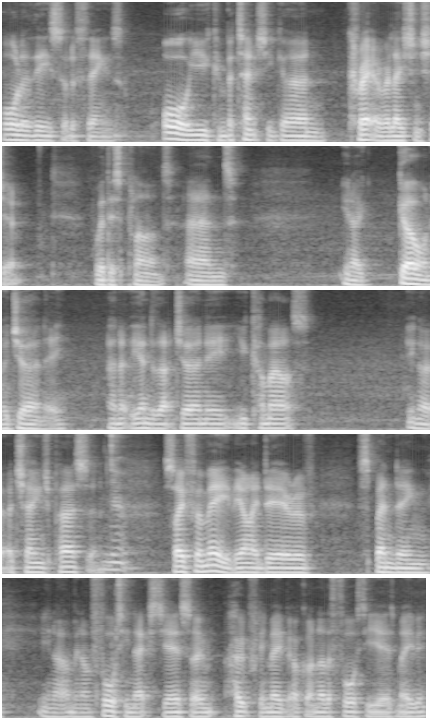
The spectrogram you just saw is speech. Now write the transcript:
all of these sort of things, or you can potentially go and create a relationship with this plant and you know go on a journey and at the end of that journey you come out you know a changed person Yeah. so for me the idea of spending you know i mean i'm 40 next year so hopefully maybe i've got another 40 years maybe.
